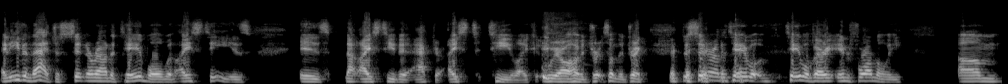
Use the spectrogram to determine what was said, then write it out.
And even that, just sitting around a table with iced tea is is not iced tea the actor iced tea like we all have a drink, something to drink just sitting around the table table very informally um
